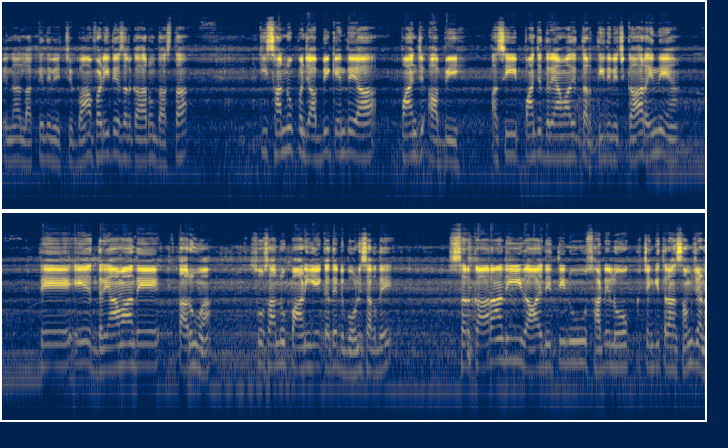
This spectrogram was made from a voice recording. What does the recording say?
ਇਹਨਾਂ ਇਲਾਕੇ ਦੇ ਵਿੱਚ ਬਾਹ ਫੜੀ ਤੇ ਸਰਕਾਰ ਨੂੰ ਦੱਸਤਾ। ਕਿ ਸਾਨੂੰ ਪੰਜਾਬੀ ਕਹਿੰਦੇ ਆ, ਪੰਜ ਆਬੀ। ਅਸੀਂ ਪੰਜ ਦਰਿਆਵਾਂ ਦੀ ਧਰਤੀ ਦੇ ਵਿਚਕਾਰ ਰਹਿੰਦੇ ਆ ਤੇ ਇਹ ਦਰਿਆਵਾਂ ਦੇ ਤਾਰੂ ਆ। ਸੋ ਸਾਨੂੰ ਪਾਣੀ ਇਹ ਕਦੇ ਡੁਬੋ ਨਹੀਂ ਸਕਦੇ। ਸਰਕਾਰਾਂ ਦੀ ਰਾਜਨੀਤੀ ਨੂੰ ਸਾਡੇ ਲੋਕ ਚੰਗੀ ਤਰ੍ਹਾਂ ਸਮਝਣ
